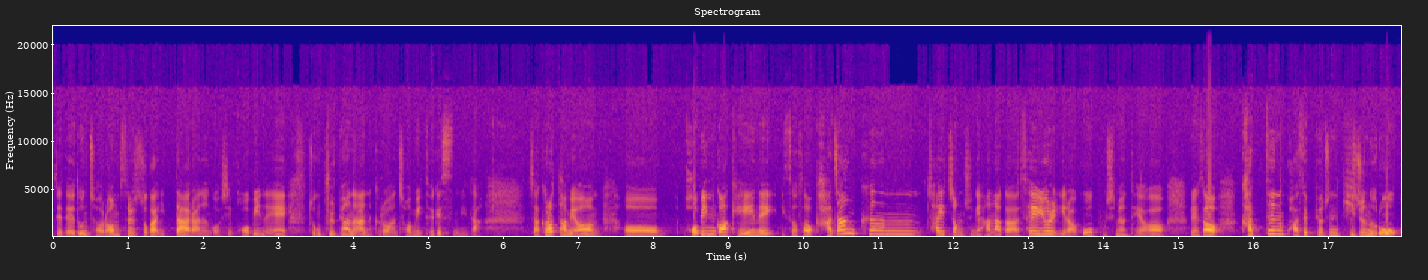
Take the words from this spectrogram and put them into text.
이제 내 돈처럼 쓸 수가 있다라는 것이 법인의 조금 불편한 그러한 점이 되겠습니다. 자, 그렇다면 어, 법인과 개인에 있어서 가장 큰 차이점 중에 하나가 세율이라고 보시면 돼요. 그래서 같은 과세 표준 기준으로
